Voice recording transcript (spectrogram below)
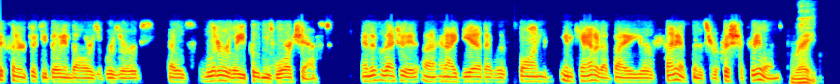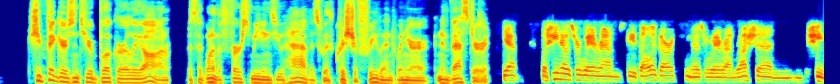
$650 billion of reserves. That was literally Putin's war chest. And this is actually uh, an idea that was spawned in Canada by your finance minister, Chrystia Freeland. Right. She figures into your book early on. It's like one of the first meetings you have is with Chrystia Freeland when you're an investor. Yeah. Well, she knows her way around these oligarchs and knows her way around Russia. And she,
